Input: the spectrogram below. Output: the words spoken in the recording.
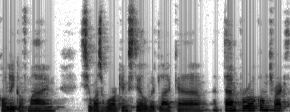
colleague of mine, she was working still with like a, a temporal contract,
